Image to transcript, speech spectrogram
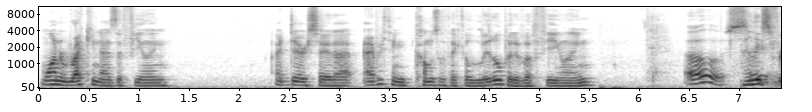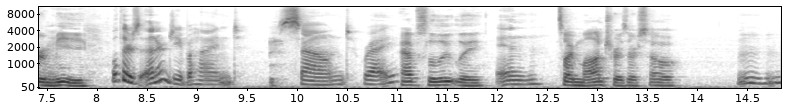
want to recognize the feeling. I dare say that everything comes with like a little bit of a feeling, Oh, at least for me. Well, there's energy behind sound, right? Absolutely. And That's why mantras are so hmm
